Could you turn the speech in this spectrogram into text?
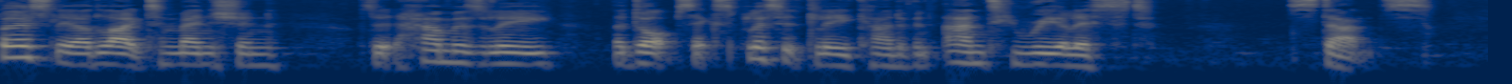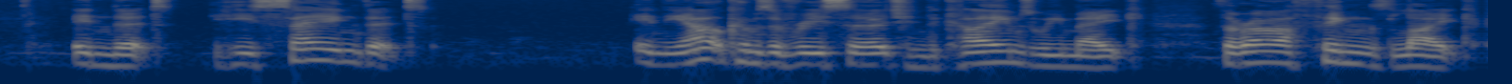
Firstly, I'd like to mention that Hammersley adopts explicitly kind of an anti realist stance, in that he's saying that in the outcomes of research, in the claims we make, there are things like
